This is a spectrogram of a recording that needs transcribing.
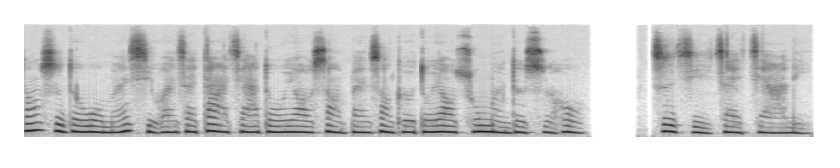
当时的我蛮喜欢在大家都要上班、上课、都要出门的时候，自己在家里，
